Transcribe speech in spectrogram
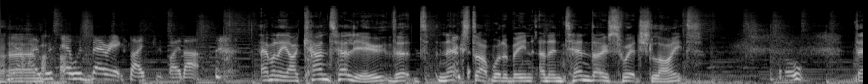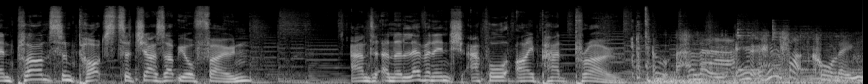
Um, I was I was very excited by that. Emily, I can tell you that next up would have been a Nintendo Switch Lite, Oh. then plants and pots to jazz up your phone, and an 11 inch Apple iPad Pro. Oh, hello. Uh, who's that calling?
